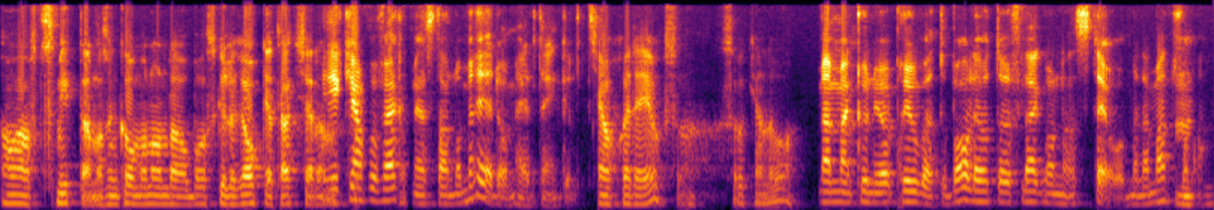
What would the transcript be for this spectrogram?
har haft smittan och sen kommer någon där och bara skulle råka toucha den. Det är kanske vaktmästaren de är rädda om helt enkelt. Kanske det också. Så kan det vara. Men man kunde ju ha provat att bara låta flaggorna stå mellan matcherna.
